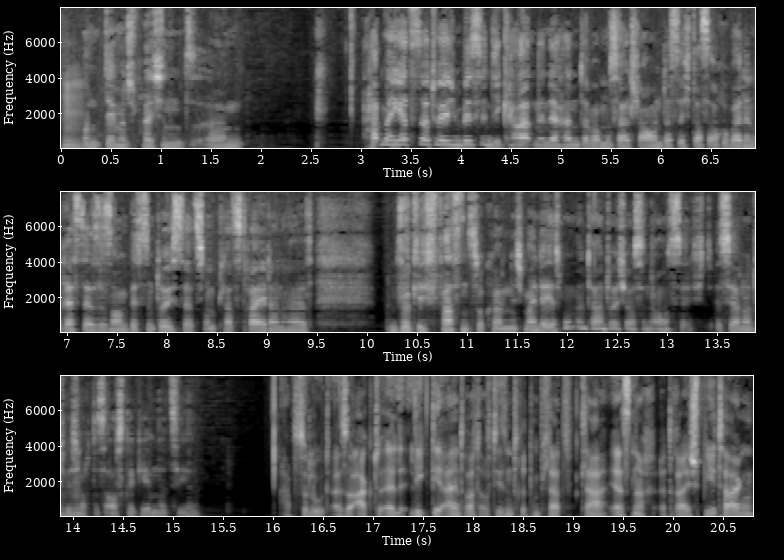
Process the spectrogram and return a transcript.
Hm. Und dementsprechend ähm, hat man jetzt natürlich ein bisschen die Karten in der Hand, aber muss halt schauen, dass sich das auch über den Rest der Saison ein bisschen durchsetzt, um Platz drei dann halt wirklich fassen zu können. Ich meine, der ist momentan durchaus in Aussicht. Ist ja natürlich mhm. auch das ausgegebene Ziel. Absolut. Also aktuell liegt die Eintracht auf diesem dritten Platz. Klar, erst nach drei Spieltagen,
